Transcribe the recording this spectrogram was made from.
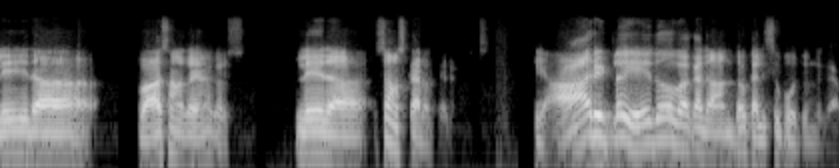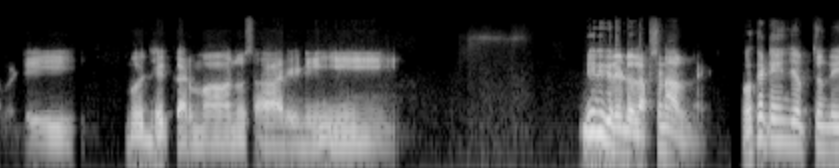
లేదా వాసనతో అయినా కలుస్తుంది. లేదా సంస్కారంతో అయినా ఈ ఆరిట్లో ఏదో ఒక దాంతో కలిసిపోతుంది కాబట్టి బుద్ధి కర్మానుసారిణి. దీనికి రెండు లక్షణాలు ఉన్నాయి ఒకటి ఏం చెప్తుంది?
